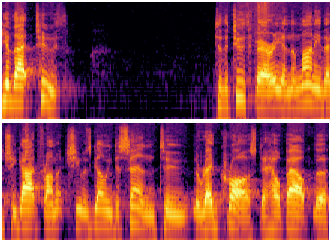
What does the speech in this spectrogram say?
give that tooth to the tooth fairy, and the money that she got from it, she was going to send to the Red Cross to help out the,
